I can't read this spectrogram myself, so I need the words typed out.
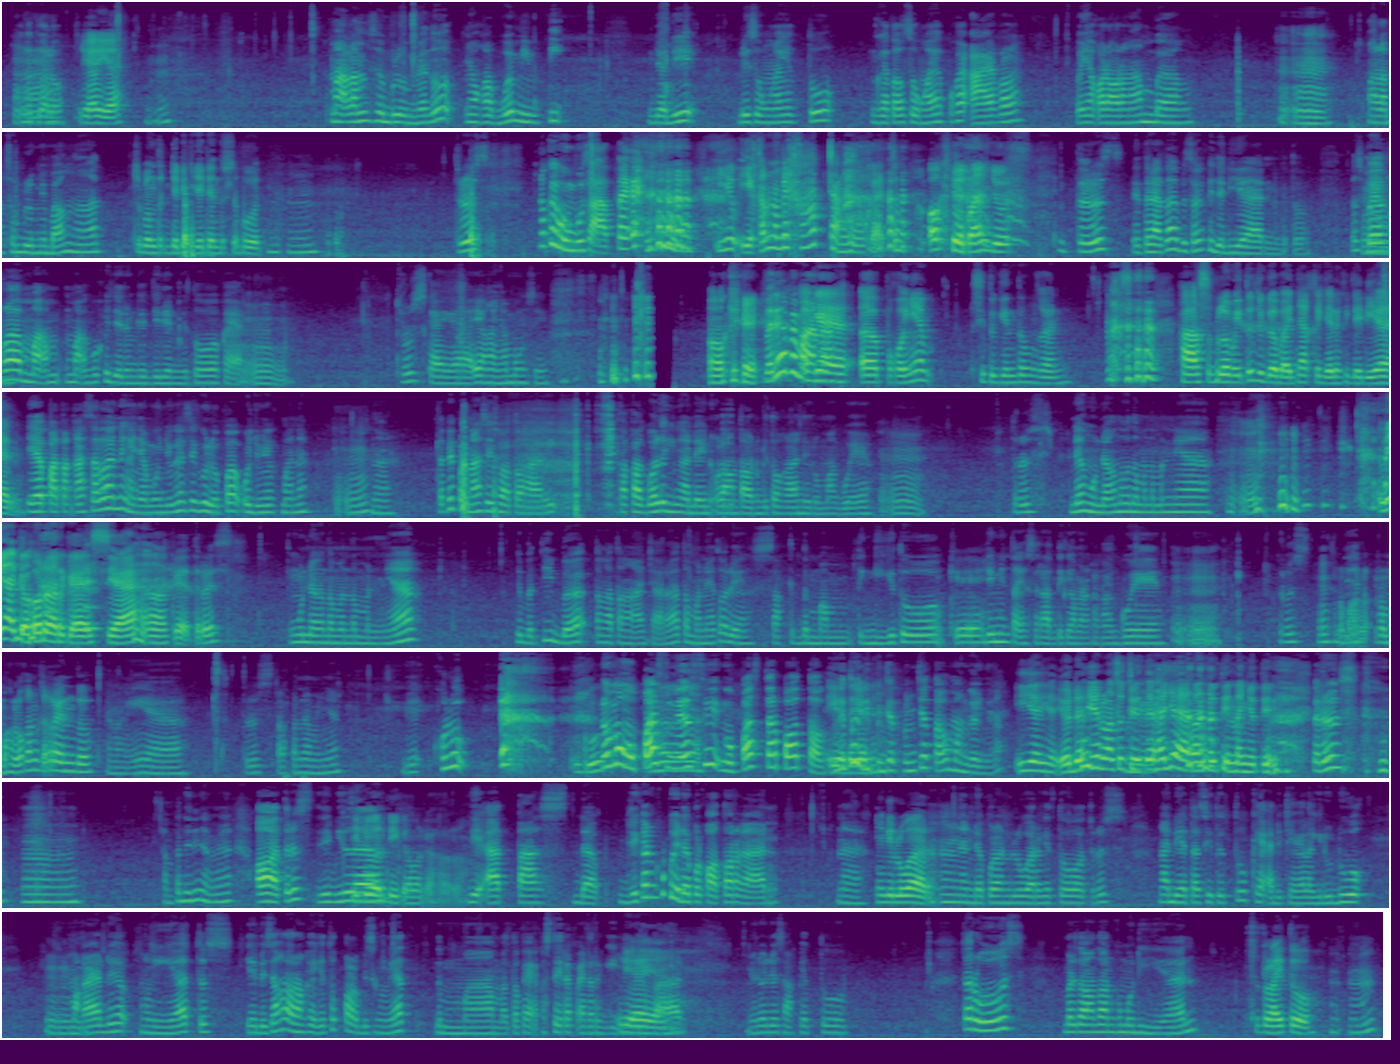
Ingat gak lo? Iya, iya. Malam sebelumnya tuh nyokap gue mimpi. Jadi di sungai itu nggak tahu sungai, pokoknya air lah. Banyak orang-orang ngambang. Mm-mm. Malam sebelumnya banget. Sebelum terjadi kejadian tersebut. Mm-mm. Terus lo kayak bumbu sate. iya, iya kan namanya kacang, bu kacang. Oke, lanjut. terus ya ternyata besoknya kejadian gitu terus banyaklah mak mak gue kejadian-kejadian gitu kayak Mm. terus kayak yang gak nyambung sih Oke. tadi sampai mana Oke, eh, pokoknya situ gintung kan. Hal sebelum itu juga banyak kejadian-kejadian. ya patah kasar lah nih gak nyambung juga sih gue lupa ujungnya ke mana Mm. nah tapi pernah sih suatu hari kakak gue lagi ngadain ulang tahun gitu kan di rumah gue Mm. terus dia ngundang tuh teman-temannya Ini agak horor guys ya. Oke, terus. ngundang teman-temannya tiba-tiba tengah-tengah acara temannya tuh ada yang sakit demam tinggi gitu Oke. dia minta istirahat di kamar kakak gue Mm-mm. Terus Hmm, rumah lo, rumah lo kan keren tuh. Emang iya. Terus apa namanya? Dia kok lu gue lu mau ngupas nggak sih? Ngupas terpotong Iya, ini tuh udah, ya. dipencet-pencet tau mangganya. Iya iya. Yaudah ya langsung ceritain aja. Lanjutin lanjutin. Terus hmm, apa tadi namanya? Oh terus dia bilang tidur di kamar kakak lo. di atas dap jadi kan gue punya dapur kotor kan. Nah yang di luar. mm, yang dapur yang di luar gitu. Terus nah di atas itu tuh kayak ada cewek lagi duduk Mm. makanya dia ngeliat terus ya biasanya kan orang kayak gitu kalau bisa ngeliat demam atau kayak kestirap energi gitu Iya, kan. Yaudah dia sakit tuh. Terus bertahun-tahun kemudian setelah itu? Mm-mm,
